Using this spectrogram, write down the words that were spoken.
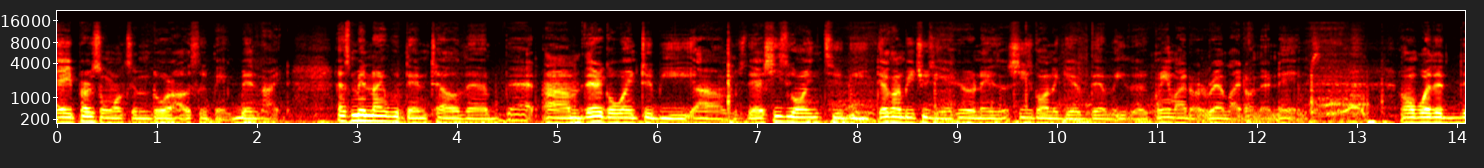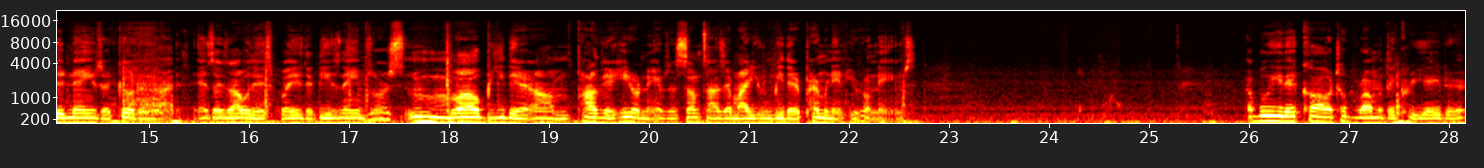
a person walks in the door, obviously being Midnight. As Midnight would then tell them that um, they're going to be, um, there she's going to be, they're going to be choosing their hero names, and she's going to give them either a green light or a red light on their names, on whether the names are good or not. As I always explains that these names are mm, well be their um part of their hero names, and sometimes it might even be their permanent hero names. I believe they call Tobirama the creator.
